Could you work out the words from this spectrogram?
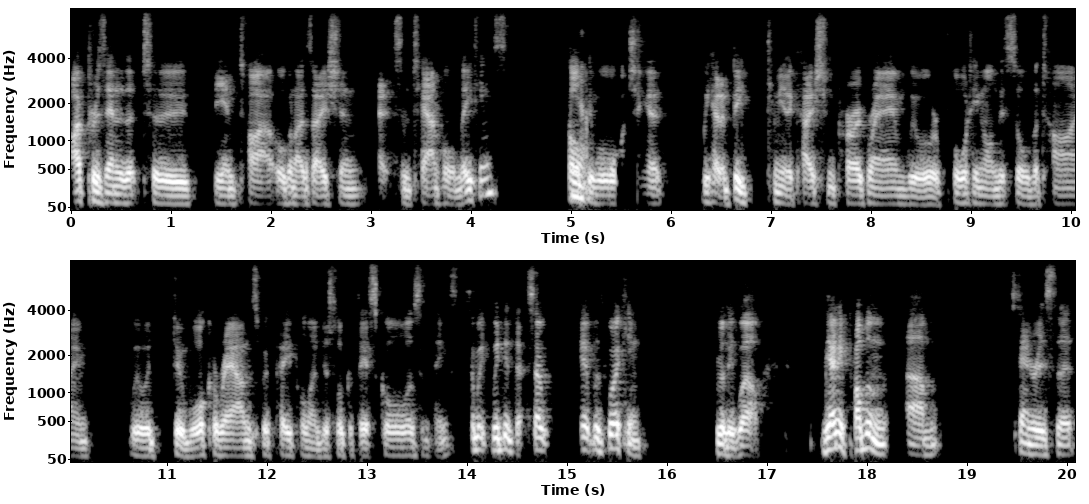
I presented it to the entire organization at some town hall meetings, told yeah. people watching it. We had a big communication program. We were reporting on this all the time. We would do walkarounds with people and just look at their scores and things. So we, we did that. So it was working really well. The only problem, um, Sandra, is that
